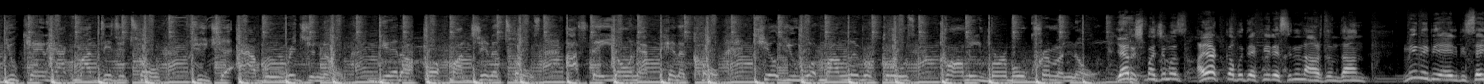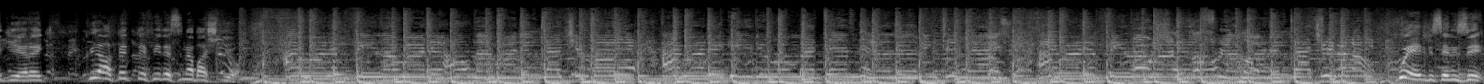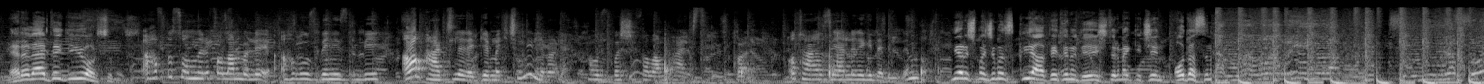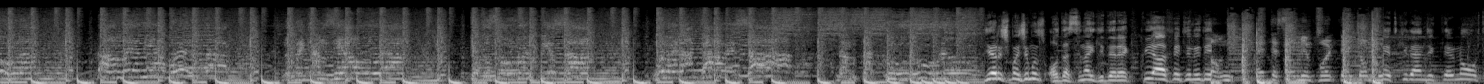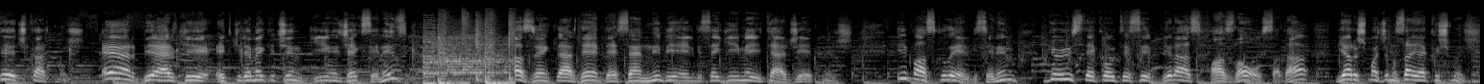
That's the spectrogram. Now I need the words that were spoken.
You can't hack my digital. Future aboriginal. Get up off my genitals. I stay on that pinnacle. Kill you with my lyricals. Call me verbal criminal. Yarışmacımız ayakkabı defilesinin ardından mini bir elbise giyerek kıyafet defilesine başlıyor. I wanna Bu elbisenizi nerelerde giyiyorsunuz? Hafta sonları falan böyle havuz, deniz gibi ama partilere girmek için değil de böyle havuz başı falan partisi gibi böyle. O tarz yerlere gidebildim. Yarışmacımız kıyafetini değiştirmek için odasına Yarışmacımız odasına giderek kıyafetini de etkilendiklerini ortaya çıkartmış. Eğer bir erkeği etkilemek için giyinecekseniz az renklerde desenli bir elbise giymeyi tercih etmiş. İp askılı elbisenin göğüs dekoltesi biraz fazla olsa da yarışmacımıza yakışmış.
